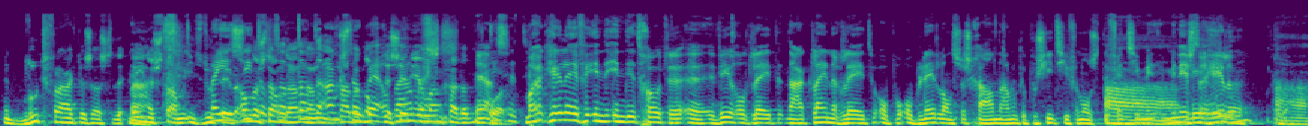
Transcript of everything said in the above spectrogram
met bloedwraak. Dus als de ene stam iets doet tegen de andere stam... dan, dan gaat het nog decennia lang gaat dat ja. Mag ik heel even in, in dit grote uh, wereldleed... naar kleiner leed op, op Nederlandse schaal... namelijk de positie van onze defensieminister ah, Hillen. Ah.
